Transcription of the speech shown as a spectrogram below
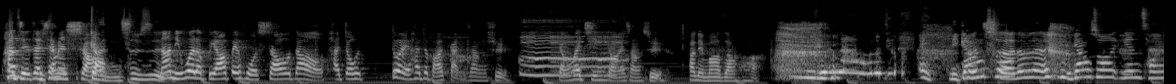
他直接在下面烧，赶是不是？然后你为了不要被火烧到，他就对，他就把他赶上去，赶快亲，赶快上去。差点骂脏话。天哪，我的天！哎、欸，你刚刚说对不对？你刚刚说烟囱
